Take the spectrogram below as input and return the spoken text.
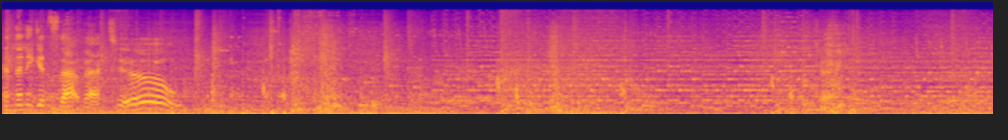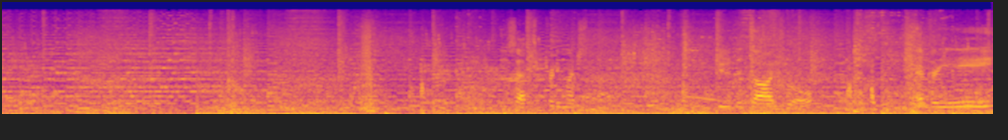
And then he gets that back too. Just have to pretty much do the dodge roll. Every...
